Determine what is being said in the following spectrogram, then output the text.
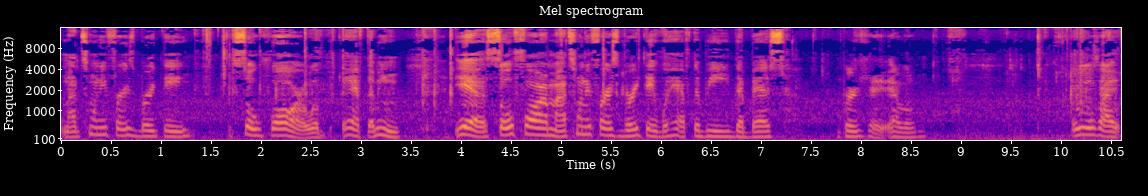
My 21st birthday so far would have to, I mean, yeah, so far my 21st birthday would have to be the best birthday ever. It was like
